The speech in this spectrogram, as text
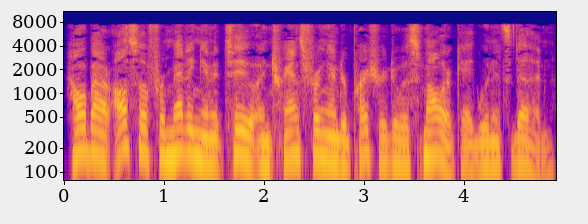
How about also fermenting in it too and transferring under pressure to a smaller keg when it's done?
